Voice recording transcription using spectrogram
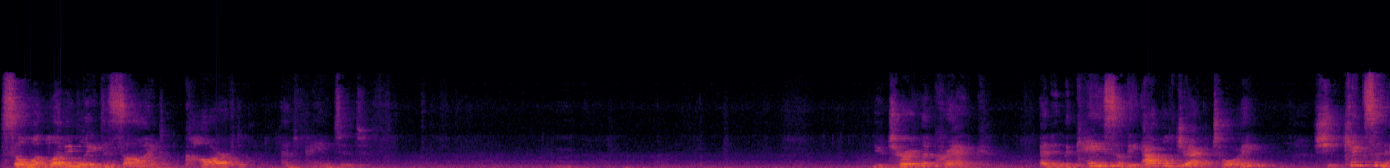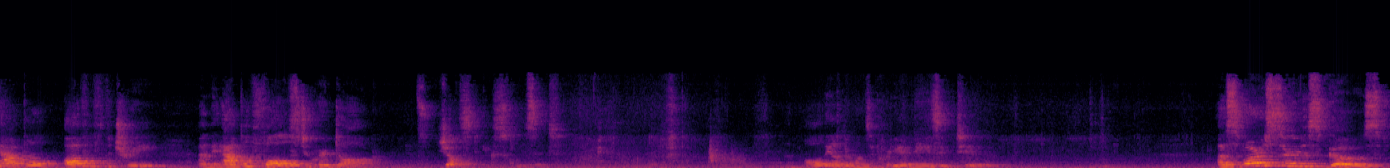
someone lovingly designed, carved, and painted. You turn the crank, and in the case of the Applejack toy, she kicks an apple off of the tree, and the apple falls to her dog. It's just exquisite. And all the other ones are pretty amazing too. As far as service goes,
